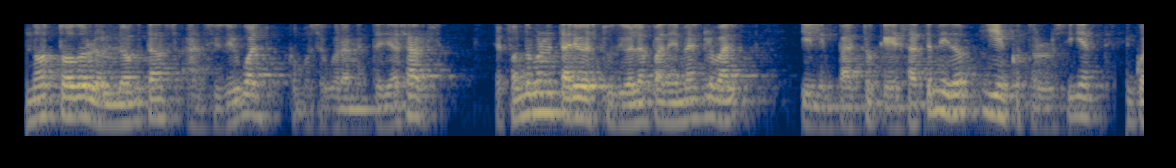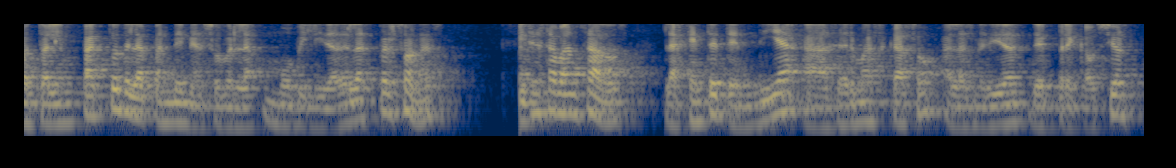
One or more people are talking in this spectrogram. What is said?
No todos los lockdowns han sido igual, como seguramente ya sabes. El Fondo Monetario estudió la pandemia global y el impacto que esta ha tenido y encontró lo siguiente. En cuanto al impacto de la pandemia sobre la movilidad de las personas, en países avanzados la gente tendía a hacer más caso a las medidas de precaución,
